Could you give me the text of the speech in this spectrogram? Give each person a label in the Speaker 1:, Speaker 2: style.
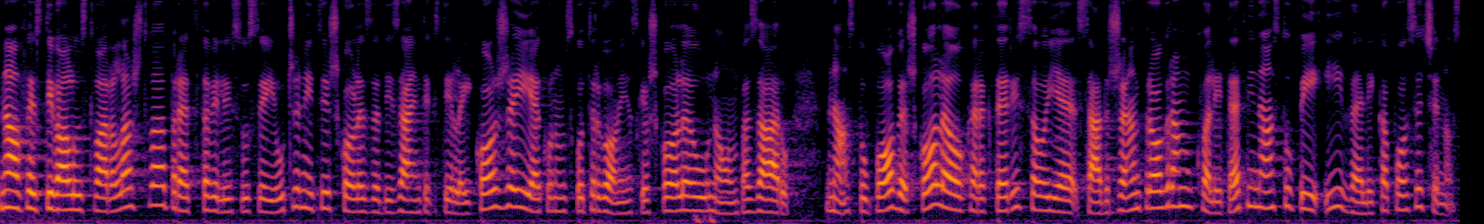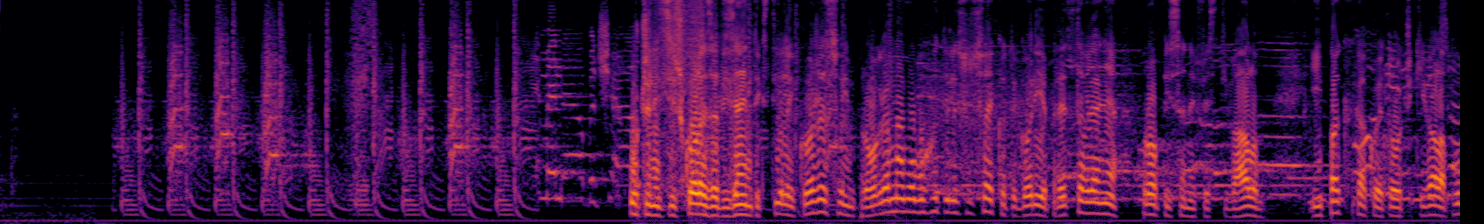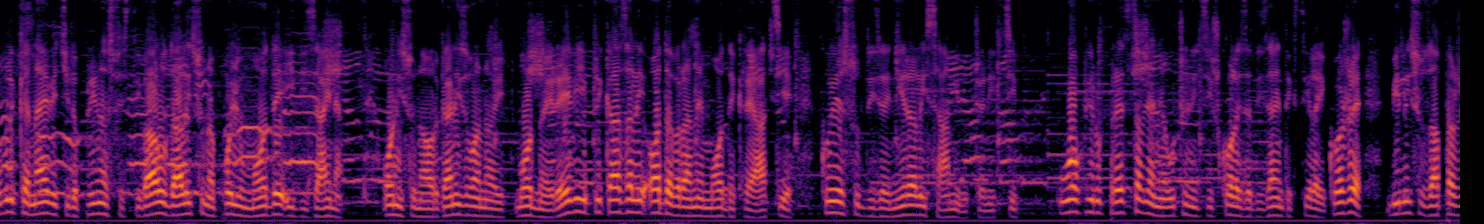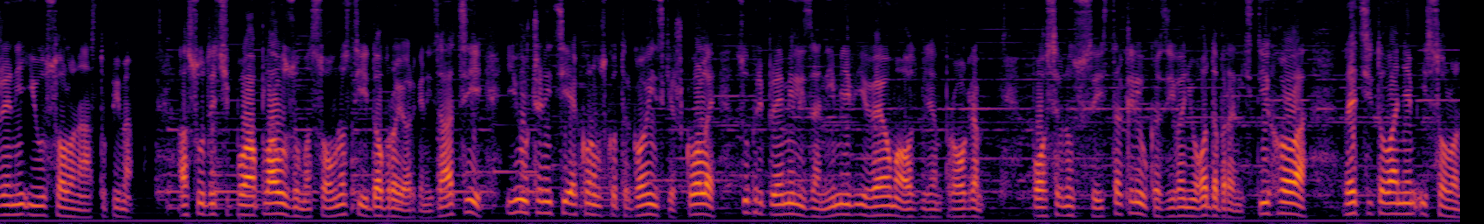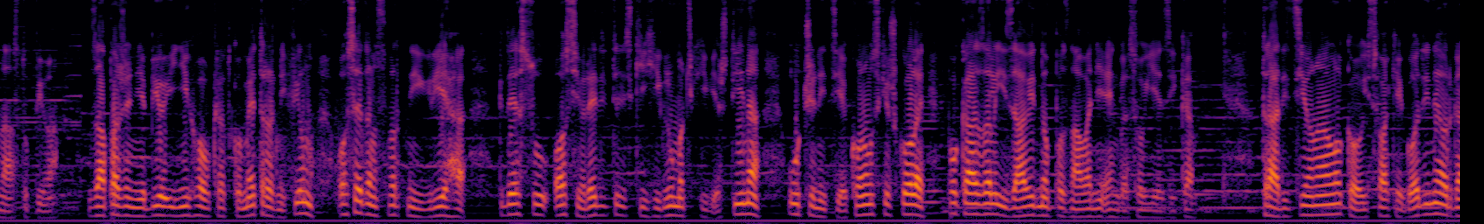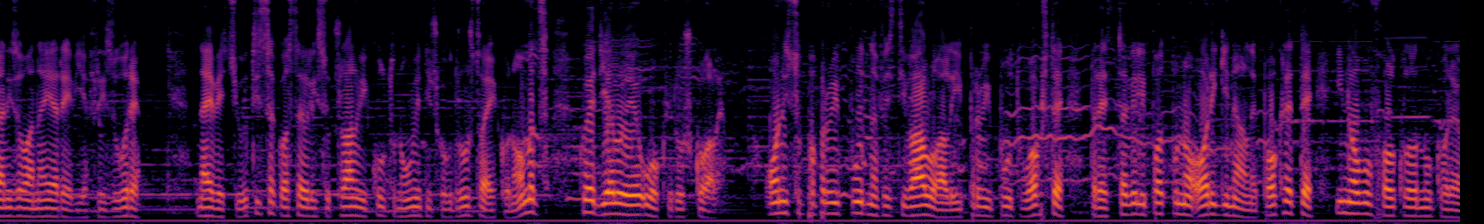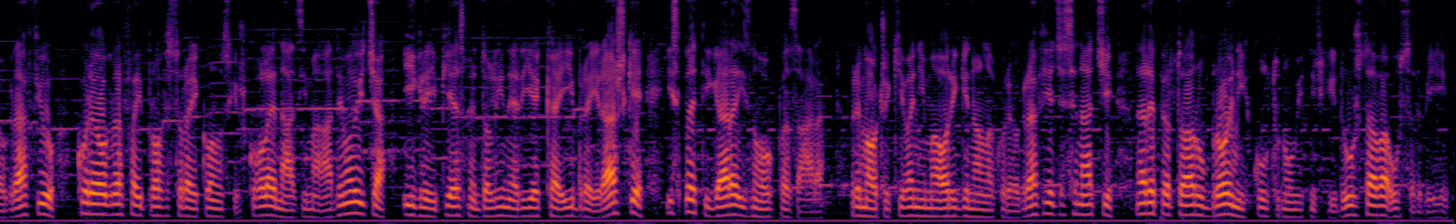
Speaker 1: Na festivalu stvaralaštva predstavili su se i učenici Škole za dizajn tekstila i kože i ekonomsko-trgovinske škole u Novom pazaru. Nastup ove škole okarakterisao je sadržajan program, kvalitetni nastupi i velika posjećenost.
Speaker 2: Učenici škole za dizajn tekstila i kože svojim programom obuhvatili su sve kategorije predstavljanja propisane festivalom. Ipak, kako je to očekivala publika, najveći doprinos festivalu dali su na polju mode i dizajna. Oni su na organizovanoj modnoj reviji prikazali odabrane modne kreacije, koje su dizajnirali sami učenici. U okviru predstavljanja učenici škole za dizajn tekstila i kože bili su zapaženi i u solo nastupima. A sudeći po aplauzu masovnosti i dobroj organizaciji, i učenici ekonomsko-trgovinske škole su pripremili zanimljiv i veoma ozbiljan program. Posebno su se istakli ukazivanju odabranih stihova, recitovanjem i solo nastupima. Zapažen je bio i njihov kratkometražni film o sedam smrtnih grijeha, gde su, osim rediteljskih i glumačkih vještina, učenici ekonomske škole pokazali i zavidno poznavanje engleskog jezika. Tradicionalno, kao i svake godine, organizovana je revija frizure. Najveći utisak ostavili su članovi kulturno-umjetničkog društva Ekonomac, koje djeluje u okviru škole. Oni su po prvi put na festivalu, ali i prvi put uopšte, predstavili potpuno originalne pokrete i novu folklornu koreografiju koreografa i profesora ekonomske škole Nazima Ademovića, igre i pjesme Doline Rijeka, Ibra i Raške i splet igara iz Novog pazara. Prema očekivanjima, originalna koreografija će se naći na repertoaru brojnih kulturno-umjetničkih društava u Srbiji.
